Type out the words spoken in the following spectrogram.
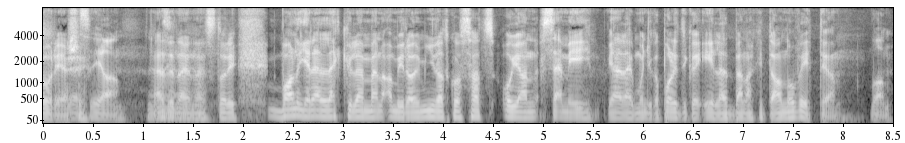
Óriási. Ez, ja, Ez egy nagyon nagy sztori. Van jelenleg különben, amiről nyilatkozhatsz, olyan személy jelenleg mondjuk a politikai életben, akit te annó védtél? van.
